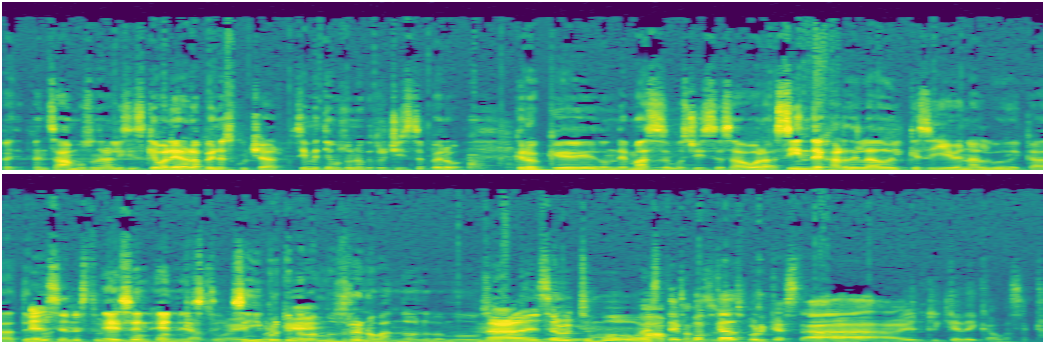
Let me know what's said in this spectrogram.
pe- pensábamos un análisis que valiera la pena escuchar, sí metíamos uno que otro chiste, pero creo que donde más hacemos chistes ahora, sin dejar de lado el que se lleven algo de cada tema, Es en este es en podcast, este. sí, porque, porque- nos vamos renovando, nos vamos... Nah, adaptando, es el último Ah, este podcast porque está Enrique de Kawasaki.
